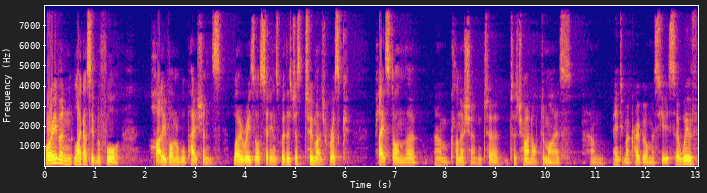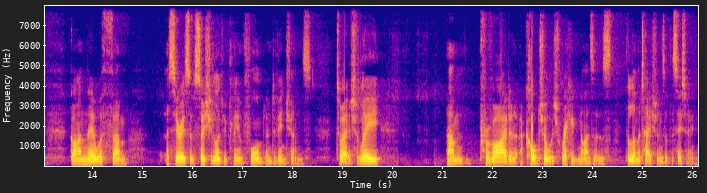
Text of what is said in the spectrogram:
Or even, like I said before, highly vulnerable patients, low resource settings where there's just too much risk placed on the um, clinician to, to try and optimize um, antimicrobial misuse. So we've gone in there with um, a series of sociologically informed interventions to actually um, provide a, a culture which recognizes the limitations of the setting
